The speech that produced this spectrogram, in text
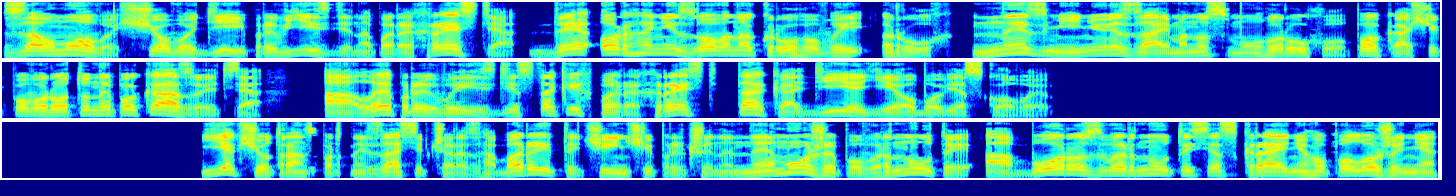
За умови, що водій при в'їзді на перехрестя, де організовано круговий рух, не змінює займану смугу руху, показчик повороту не показується, але при виїзді з таких перехресть така дія є обов'язковою. Якщо транспортний засіб через габарити чи інші причини не може повернути або розвернутися з крайнього положення,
